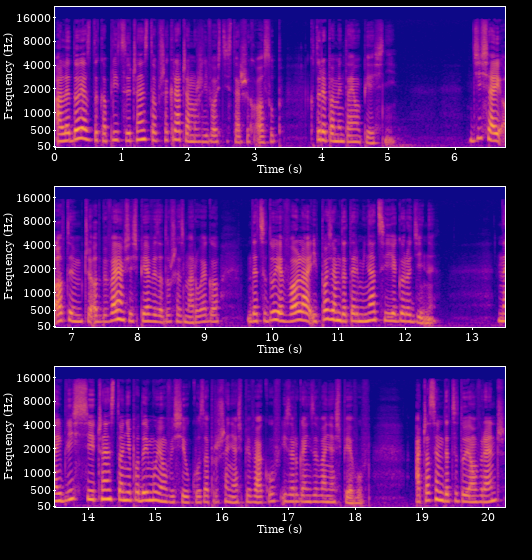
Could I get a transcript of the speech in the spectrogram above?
ale dojazd do kaplicy często przekracza możliwości starszych osób, które pamiętają pieśni. Dzisiaj o tym, czy odbywają się śpiewy za duszę zmarłego, decyduje wola i poziom determinacji jego rodziny. Najbliżsi często nie podejmują wysiłku zaproszenia śpiewaków i zorganizowania śpiewów, a czasem decydują wręcz,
